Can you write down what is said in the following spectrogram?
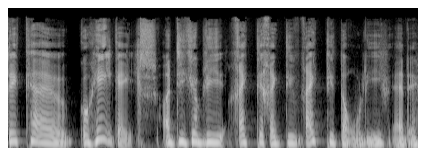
det kan gå helt galt, og de kan blive rigtig, rigtig, rigtig dårlige af det.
